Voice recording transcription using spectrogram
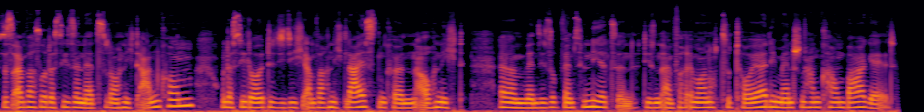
Es ist einfach so, dass diese Netze noch nicht ankommen und dass die Leute, die sich einfach nicht leisten können, auch nicht, ähm, wenn sie subventioniert sind, die sind einfach immer noch zu teuer, die Menschen haben kaum Bargeld.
